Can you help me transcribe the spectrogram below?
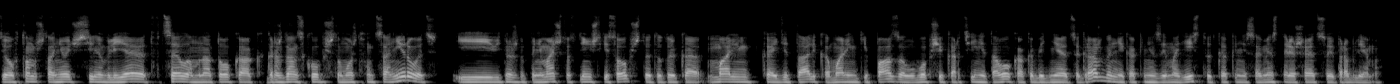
Дело в том, что они очень сильно влияют в целом на то, как гражданское общество может функционировать. И ведь нужно понимать, что студенческие сообщества — это только маленькая деталька, маленький пазл в общей картине того, как объединяются граждане, как они взаимодействуют, как они совместно решают свои проблемы.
